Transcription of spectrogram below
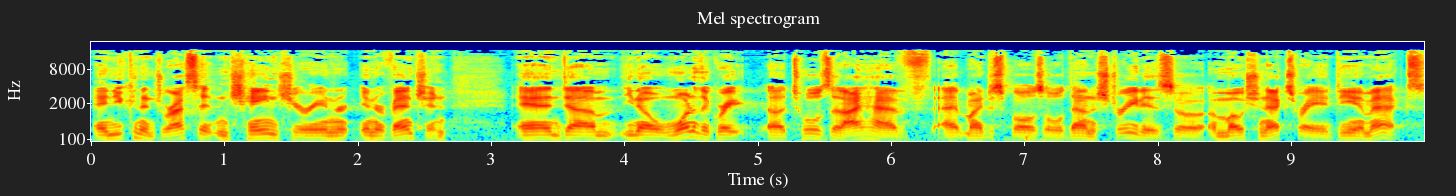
and you can address it and change your inter- intervention. And um, you know, one of the great uh, tools that I have at my disposal down the street is a, a motion X-ray, a DMX,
